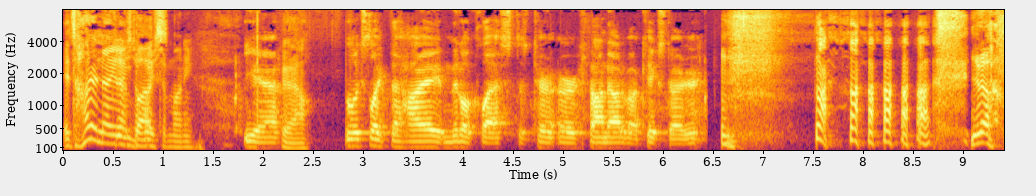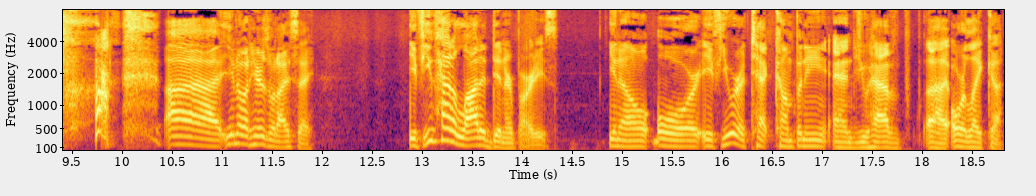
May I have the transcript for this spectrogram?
It's 199 Just a bucks. waste of money. Yeah. Yeah. It looks like the high middle class deter- or found out about Kickstarter. you know, uh, you know what? Here's what I say: if you had a lot of dinner parties, you know, or if you were a tech company and you have, uh, or like, a,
